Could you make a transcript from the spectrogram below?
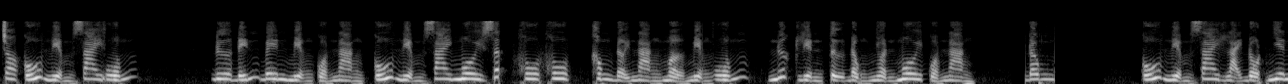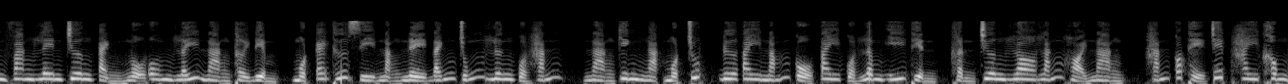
cho cố niệm dai uống. Đưa đến bên miệng của nàng, cố niệm dai môi rất khô khô, không đợi nàng mở miệng uống, nước liền tự động nhuận môi của nàng. Đông. Cố niệm dai lại đột nhiên vang lên trương cảnh ngộ ôm lấy nàng thời điểm, một cái thứ gì nặng nề đánh trúng lưng của hắn, nàng kinh ngạc một chút, đưa tay nắm cổ tay của Lâm Ý Thiển, khẩn trương lo lắng hỏi nàng, hắn có thể chết hay không?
